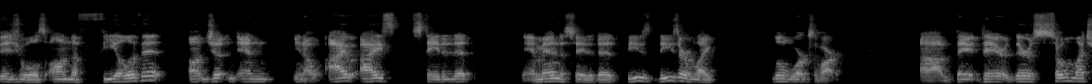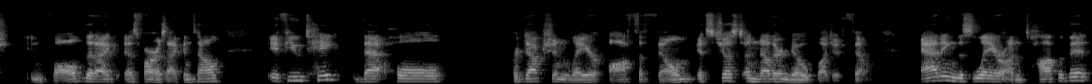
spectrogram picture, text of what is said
visuals, on the feel of it, on ju- and you know, I I stated it, Amanda stated it. These these are like little works of art. Um, they there there's so much involved that I, as far as I can tell, if you take that whole production layer off the film, it's just another no budget film. Adding this layer on top of it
